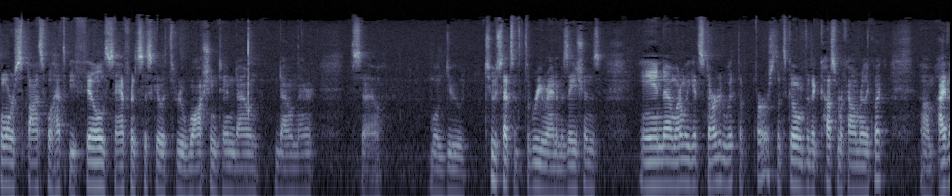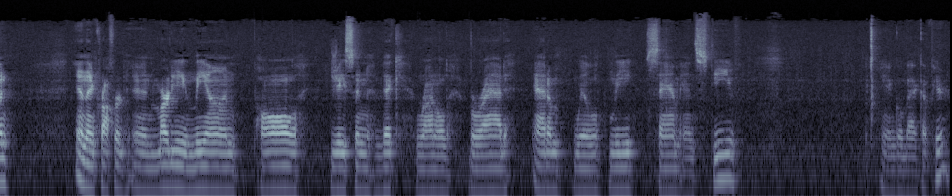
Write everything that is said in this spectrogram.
more spots will have to be filled. San Francisco through Washington down down there. So we'll do two sets of three randomizations. And uh, why don't we get started with the first? Let's go over the customer column really quick. Um, Ivan, and then Crawford, and Marty, Leon, Paul, Jason, Vic, Ronald, Brad, Adam, Will, Lee, Sam, and Steve and go back up here.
